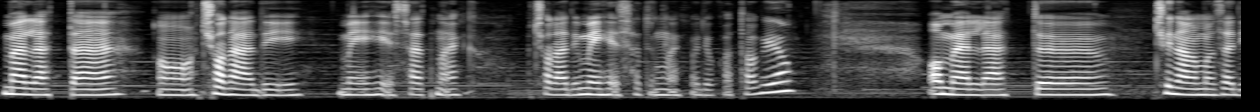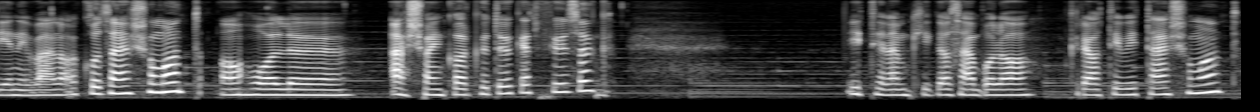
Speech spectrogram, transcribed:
Mellette a családi méhészetnek, a családi méhészetünknek vagyok a tagja. Amellett csinálom az egyéni vállalkozásomat, ahol ásványkarkötőket fűzök. Itt élem ki igazából a kreativitásomat.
